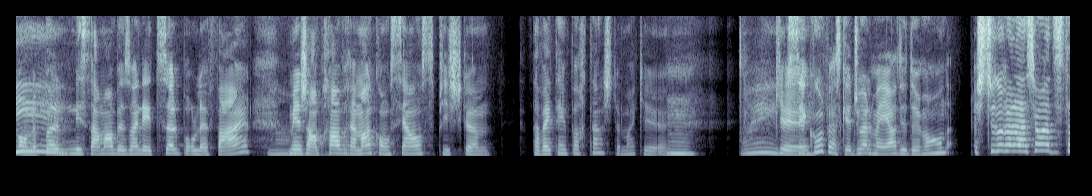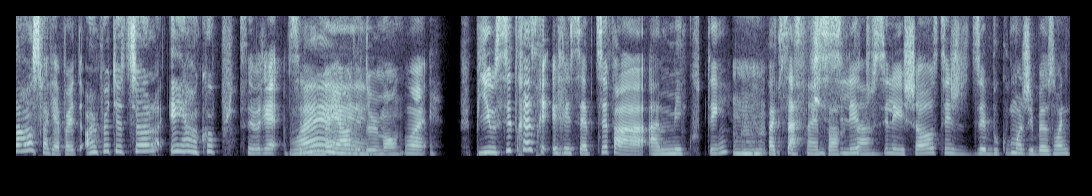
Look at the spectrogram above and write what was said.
qu'on oui. n'a pas nécessairement besoin d'être seul pour le faire, Non. mais j'en prends vraiment conscience. Puis je suis comme, ça va être important justement que. Mm. Que- C'est cool parce que Joe a le meilleur des deux mondes. C'est une relation à distance, fait qu'elle peut être un peu toute seule et en couple. C'est vrai. C'est Ouais. le meilleur des deux mondes. Ouais. Puis il est aussi très ré- réceptif à, à m'écouter. Mm. Fait que ça, Ça, facilite important. aussi les choses. Tu sais, je disais beaucoup, moi, j'ai besoin de,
